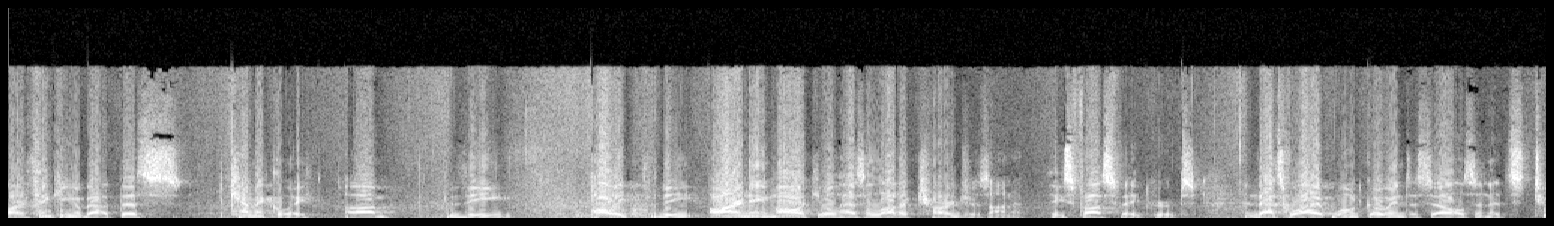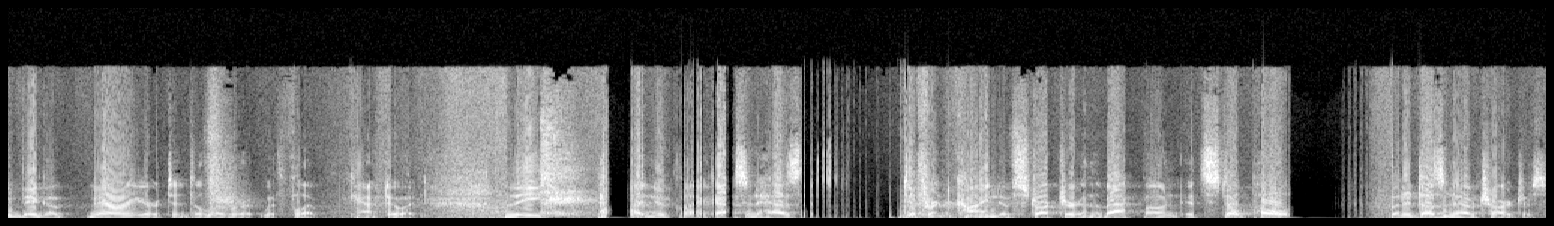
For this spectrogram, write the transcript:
are thinking about this chemically, um, the, poly, the RNA molecule has a lot of charges on it, these phosphate groups. And that's why it won't go into cells and it's too big a barrier to deliver it with pHLIP. Can't do it. The peptide nucleic acid has this different kind of structure in the backbone. It's still polar, but it doesn't have charges.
